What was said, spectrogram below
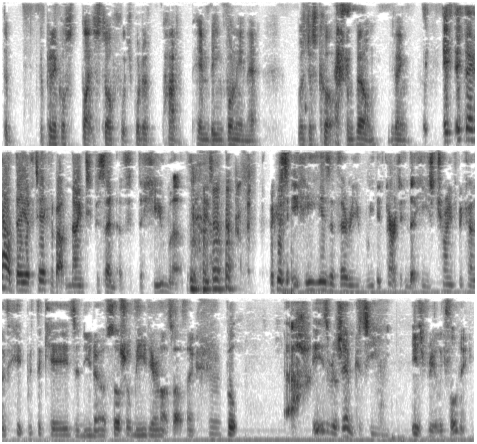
the the pinnacle like stuff which would have had him being funny in it was just cut from film. You think? If, if they have, they have taken about ninety percent of the humour from his because he- he is a very weird character in that he's trying to be kind of hip with the kids and you know social media and that sort of thing. Mm. But uh, it is a real shame because he is really funny.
